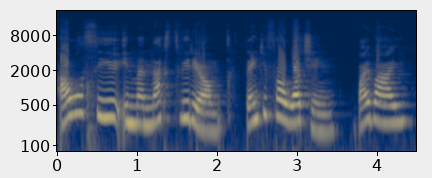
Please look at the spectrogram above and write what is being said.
i will see you in my next video. Thank you for watching. Bye bye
